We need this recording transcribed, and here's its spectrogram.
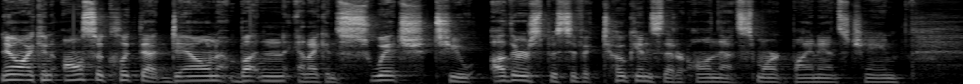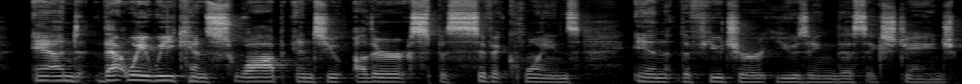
Now I can also click that down button and I can switch to other specific tokens that are on that smart Binance chain. And that way we can swap into other specific coins in the future using this exchange.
